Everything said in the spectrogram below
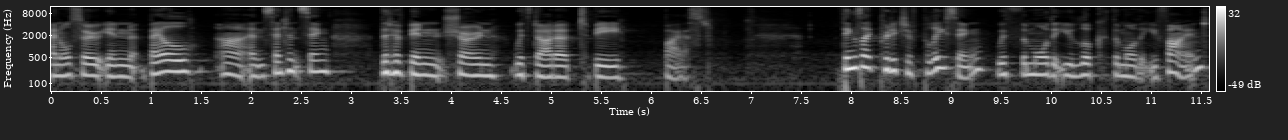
and also in bail uh, and sentencing that have been shown with data to be biased. Things like predictive policing, with the more that you look, the more that you find,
